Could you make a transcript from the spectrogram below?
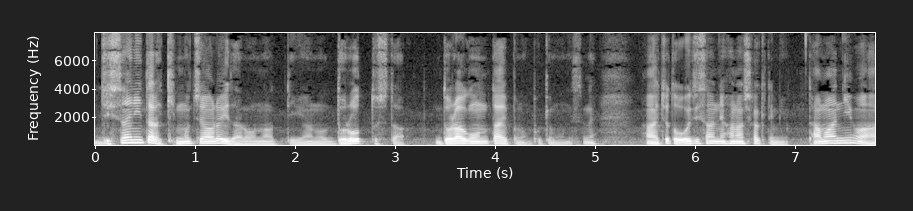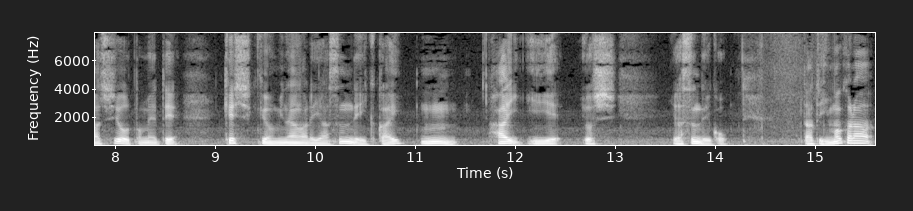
実際にいたら気持ち悪いだろうなっていうあのドロッとしたドラゴンタイプのポケモンですね。はいちょっとおじさんに話しかけてみよう。たまには足を止めて景色を見ながら休んでいくかい？うん。はいいいえ。よし。休んでいこう。だって今から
